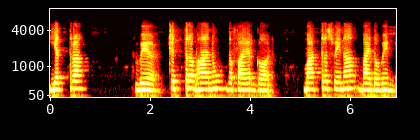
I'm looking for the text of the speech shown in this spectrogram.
Yatra where Chitrabhanu the fire god, Matraswena by the wind,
